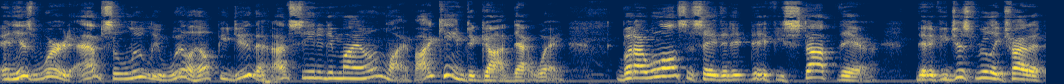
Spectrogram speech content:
And His Word absolutely will help you do that. I've seen it in my own life. I came to God that way. But I will also say that, it, that if you stop there, that if you just really try to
